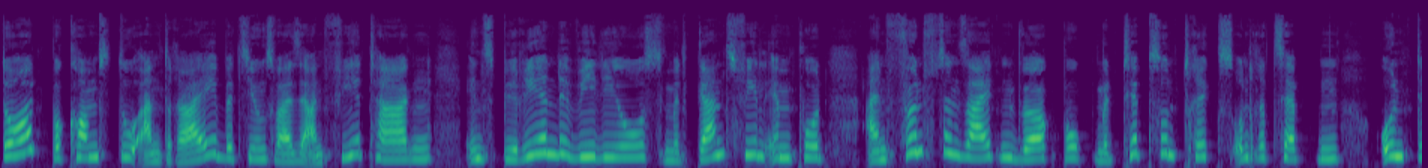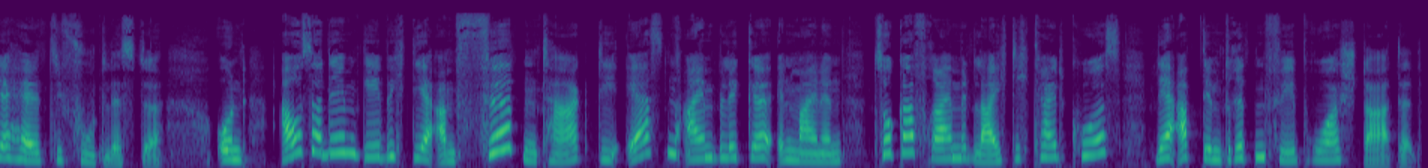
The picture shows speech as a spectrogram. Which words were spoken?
Dort bekommst du an drei beziehungsweise an vier Tagen inspirierende Videos mit ganz viel Input, ein 15 Seiten Workbook mit Tipps und Tricks und Rezepten und der Healthy Food Liste. Und außerdem gebe ich dir am vierten Tag die ersten Einblicke in meinen Zuckerfrei mit Leichtigkeit Kurs, der ab dem 3. Februar startet.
